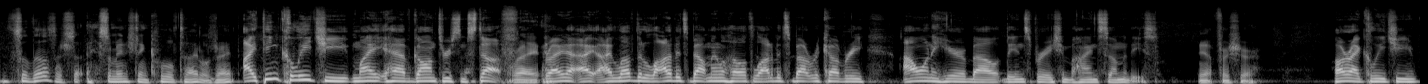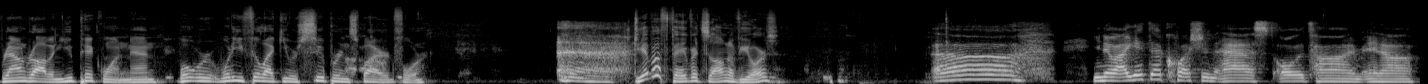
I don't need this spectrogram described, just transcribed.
so those are so- some interesting, cool titles, right? I think Kalichi might have gone through some stuff. Right. Right. I, I love that a lot of it's about mental health, a lot of it's about recovery. I want to hear about the inspiration behind some of these. Yeah, for sure. All right, Kalichi, round robin, you pick one, man. What were what do you feel like you were super inspired for? Do you have a favorite song of yours? Uh, you know, I get that question asked all the time, and uh,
